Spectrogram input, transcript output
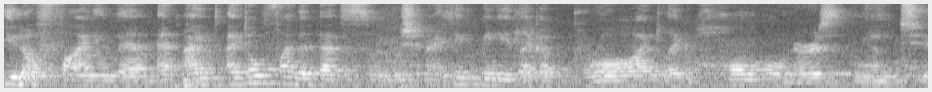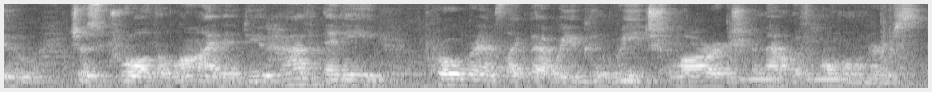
you know, finding them. And I, I don't find that that's a solution. I think we need like a broad, like homeowners need to just draw the line. And do you have any programs like that where you can reach large amount of homeowners?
